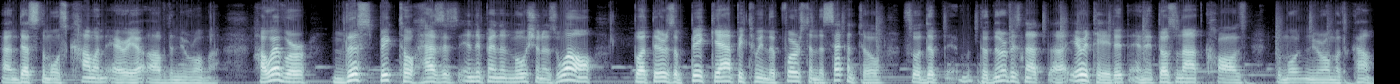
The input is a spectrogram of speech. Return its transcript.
and that's the most common area of the neuroma. However, this big toe has its independent motion as well, but there's a big gap between the first and the second toe, so the, the nerve is not uh, irritated and it does not cause the Morton neuroma to come.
